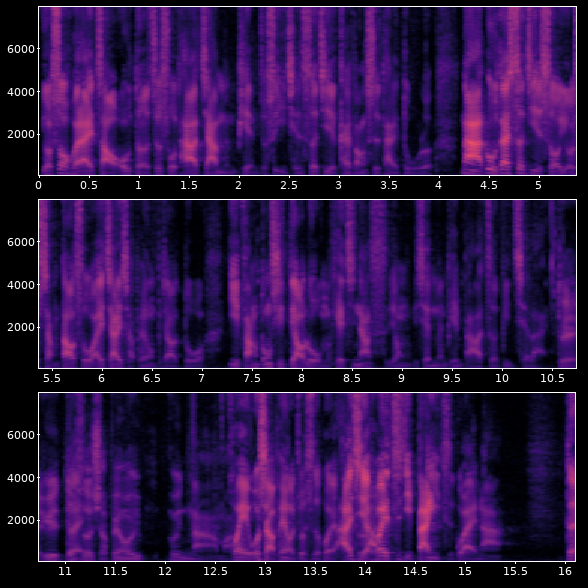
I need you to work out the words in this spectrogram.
有时候回来找欧德，就说他要加门片，就是以前设计的开放式太多了。那如果在设计的时候有想到说，哎，家里小朋友比较多，以防东西掉落，我们可以尽量使用一些门片把它遮蔽起来。对，因为有时候小朋友会会拿嘛。会，我小朋友就是会，而且还会自己搬椅子过来拿。对，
